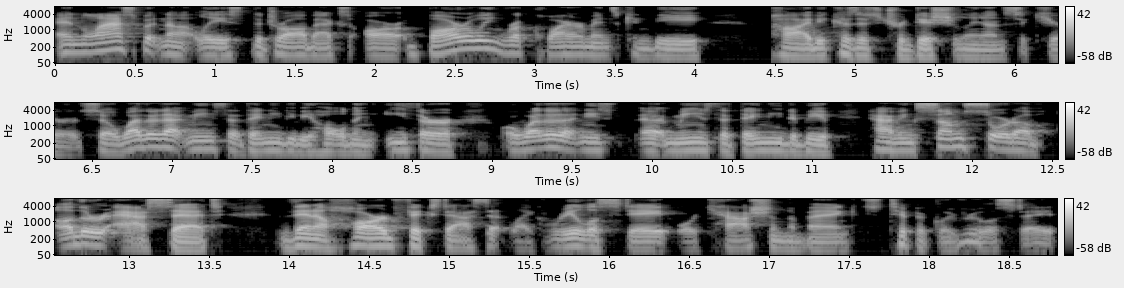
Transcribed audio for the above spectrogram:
And last but not least, the drawbacks are borrowing requirements can be high because it's traditionally unsecured. So whether that means that they need to be holding ether or whether that needs uh, means that they need to be having some sort of other asset than a hard fixed asset like real estate or cash in the bank, typically real estate.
